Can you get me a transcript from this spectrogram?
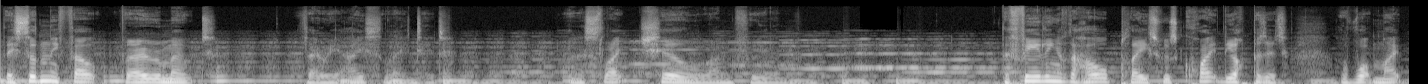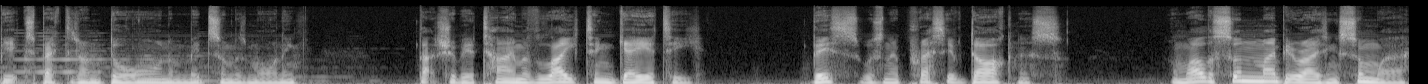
They suddenly felt very remote, very isolated, and a slight chill ran through them. The feeling of the whole place was quite the opposite of what might be expected on dawn and midsummer's morning. That should be a time of light and gaiety. This was an oppressive darkness, and while the sun might be rising somewhere,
